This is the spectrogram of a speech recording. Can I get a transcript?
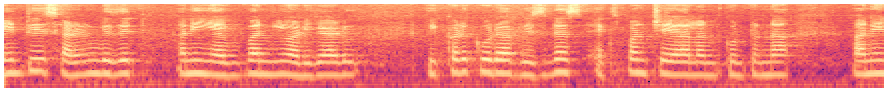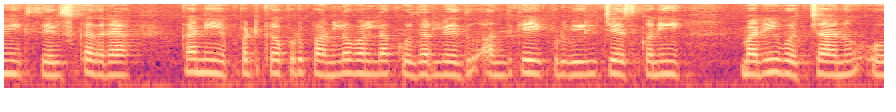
ఏంటి సడన్ విజిట్ అని అభిమన్యు అడిగాడు. ఇక్కడ కూడా బిజినెస్ ఎక్స్పాండ్ చేయాలనుకుంటున్నా అని నీకు తెలుసు కదరా కానీ ఎప్పటికప్పుడు పనుల వల్ల కుదరలేదు. అందుకే ఇప్పుడు వీలు చేసుకొని మరీ వచ్చాను. ఓ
